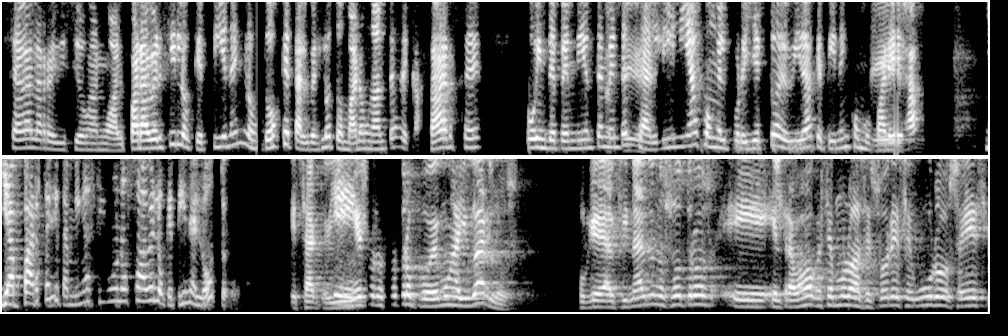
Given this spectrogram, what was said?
se haga la revisión anual para ver si lo que tienen los dos que tal vez lo tomaron antes de casarse o independientemente se alinea con el proyecto de vida que tienen como pareja. Y aparte que también así uno sabe lo que tiene el otro. Exacto, y en eso nosotros podemos ayudarlos, porque al final de nosotros eh, el trabajo que hacemos los asesores seguros es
